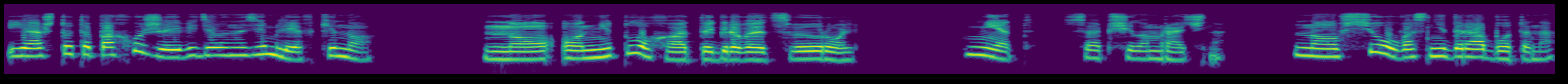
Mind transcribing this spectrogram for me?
Я что-то похожее видела на земле в кино. Но он неплохо отыгрывает свою роль. Нет, сообщила мрачно. Но все у вас недоработано.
